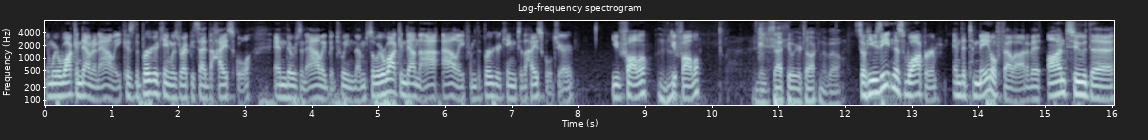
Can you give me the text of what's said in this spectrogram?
and we were walking down an alley because the Burger King was right beside the high school and there was an alley between them. So we were walking down the alley from the Burger King to the high school. Jared, you follow? Mhm. Do you follow? I know exactly what you're talking about. So he was eating this Whopper, and the tomato fell out of it onto the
